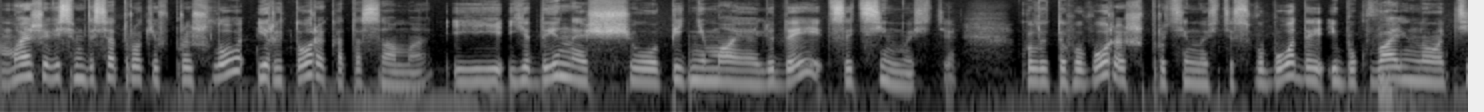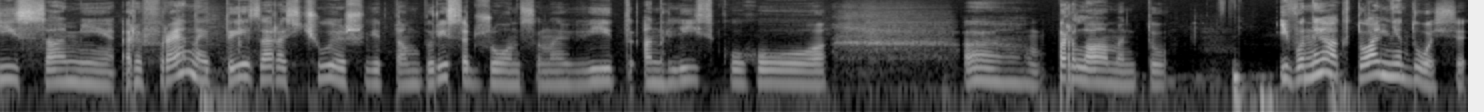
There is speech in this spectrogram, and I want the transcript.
Майже 80 років пройшло, і риторика та сама. І єдине, що піднімає людей, це цінності. Коли ти говориш про цінності свободи, і буквально ті самі рефрени ти зараз чуєш від там Боріса Джонсона, від англійського е, парламенту. І вони актуальні досі.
